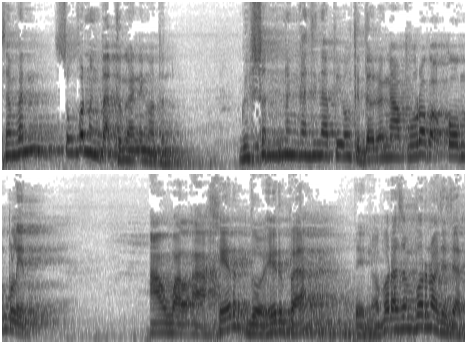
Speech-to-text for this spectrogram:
sampean seneng tak dongane ngoten. Gue seneng kan Nabi wong tidak ngapura kok komplit. Awal akhir dohir batin. Apa ora sempurna jajan?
